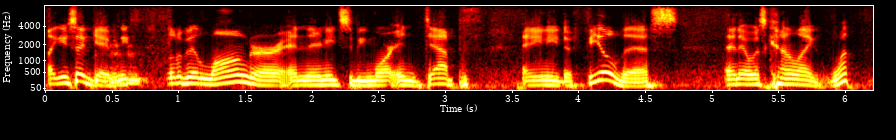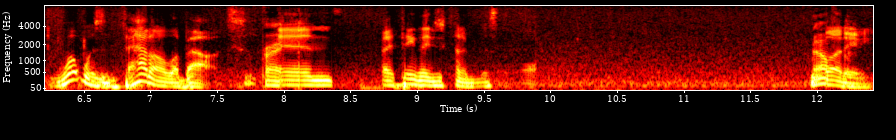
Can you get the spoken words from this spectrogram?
Like you said, Gabe, it needs a little bit longer, and there needs to be more in depth, and you need to feel this. And it was kind of like, what, what was that all about? Right. And I think they just kind of missed the ball. No. Buddy.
